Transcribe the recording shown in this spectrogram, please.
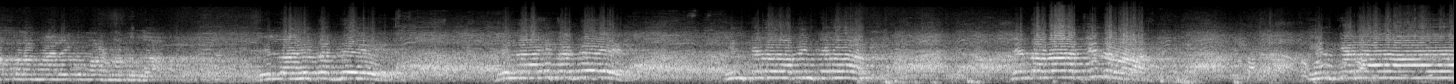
আসসালামু আলাইকুম রহমতুল্লাহ। লিল্লাহি তাকবীর। লিল্লাহি তাকবীর ইনকিলাব ইনকিলাব। জিন্দাবাদ জিন্দাবাদ। ইনকিলাব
